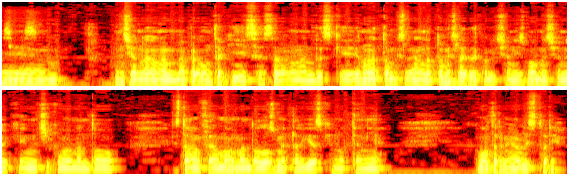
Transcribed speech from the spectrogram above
Eh, menciona, me pregunta aquí César Hernández que en, una Atomic, en la Atomic Live de coleccionismo mencioné que un chico me mandó, estaba enfermo, me mandó dos Metal Gears que no tenía. ¿Cómo terminó la historia?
